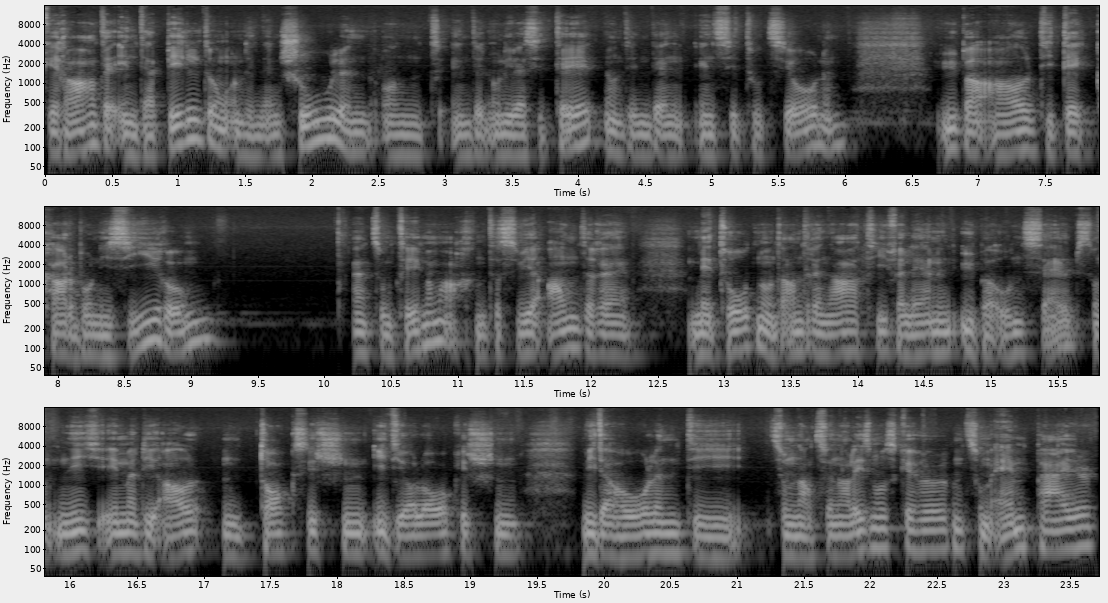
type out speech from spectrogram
gerade in der Bildung und in den Schulen und in den Universitäten und in den Institutionen überall die Dekarbonisierung äh, zum Thema machen, dass wir andere Methoden und andere Narrative lernen über uns selbst und nicht immer die alten toxischen, ideologischen wiederholen, die zum Nationalismus gehören, zum Empire.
